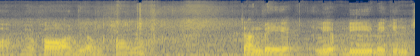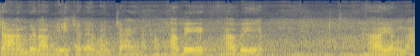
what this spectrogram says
อบ แล้วก็เรื่องของจานเบรกเรียบดีไม่กินจานเวลาเบรกจะได้มั่นใจนะครับ ถ้าเบรกถ้าเบรกถ้ายังหนา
